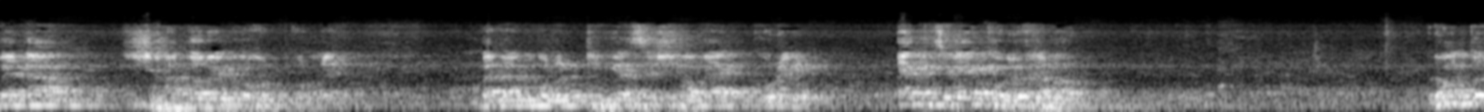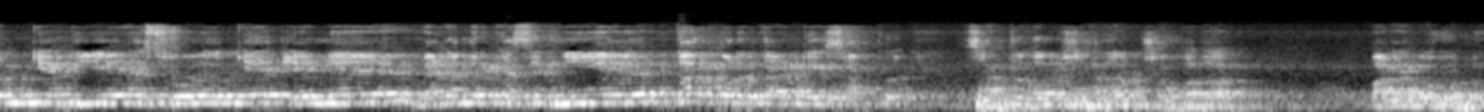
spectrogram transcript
ম্যাডাম সাদরে গ্রহণ করলেন। ম্যাডাম বললেন, ঠিক আছে, সব এক করে, এক জায়গায় করে ফেলাম রতনকে দিয়ে, সোহেলকে এনে ম্যাডামের কাছে নিয়ে তারপরে তাকে ছাত্র ছাত্র সাধারণ সম্পাদক বানানো হলো।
